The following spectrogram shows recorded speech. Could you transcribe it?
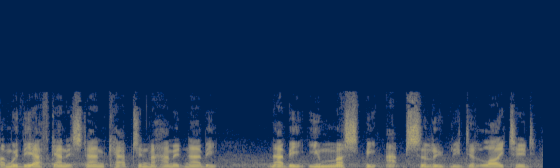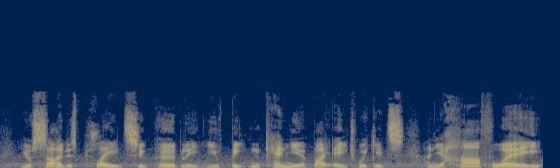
I'm with the Afghanistan captain, Mohammad Nabi. Nabi, you must be absolutely delighted. Your side has played superbly. You've beaten Kenya by eight wickets, and you're halfway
